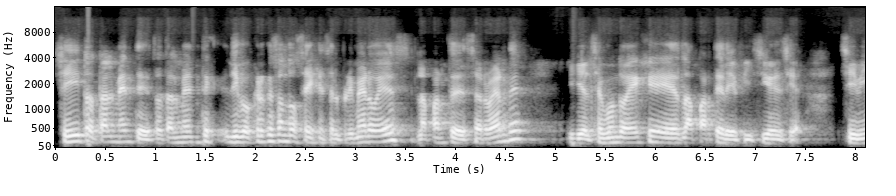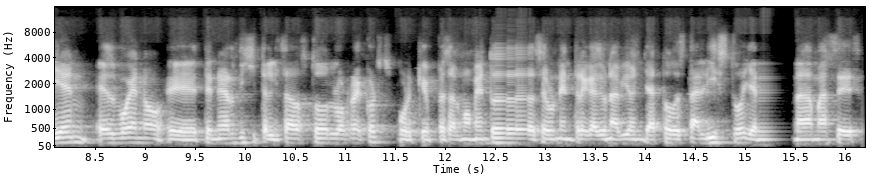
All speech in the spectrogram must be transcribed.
Sí, totalmente, totalmente. Digo, creo que son dos ejes. El primero es la parte de ser verde y el segundo eje es la parte de eficiencia. Si bien es bueno eh, tener digitalizados todos los récords, porque pues al momento de hacer una entrega de un avión ya todo está listo, ya nada más es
